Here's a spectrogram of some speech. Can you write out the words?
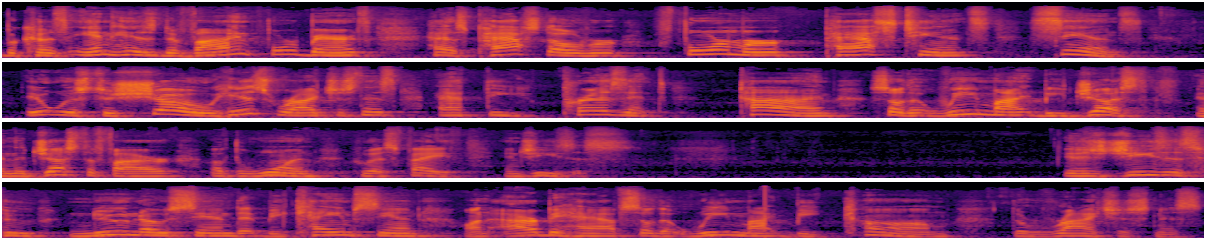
because in his divine forbearance has passed over former past tense sins. It was to show his righteousness at the present time so that we might be just and the justifier of the one who has faith in Jesus. It is Jesus who knew no sin that became sin on our behalf so that we might become the righteousness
